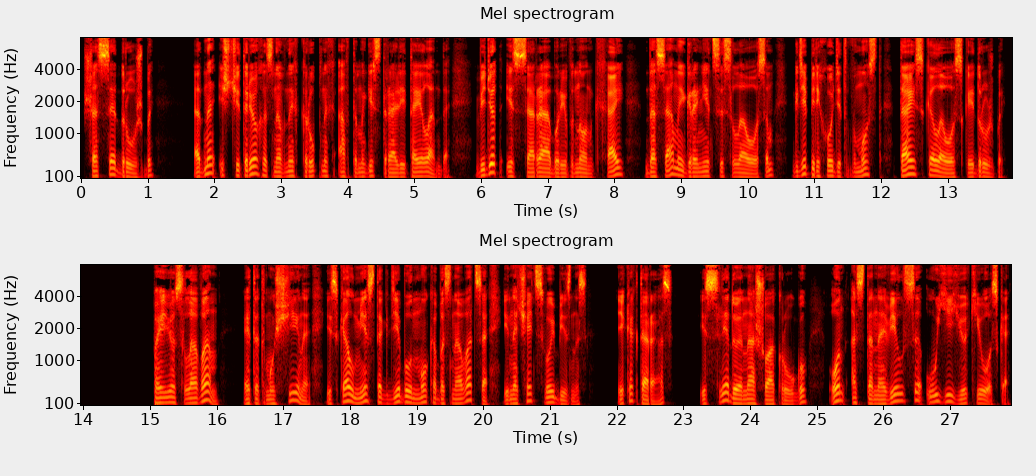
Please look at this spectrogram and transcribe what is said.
Шоссе Дружбы — одна из четырех основных крупных автомагистралей Таиланда, ведет из Сарабури в Нонгхай до самой границы с Лаосом, где переходит в мост тайско-лаосской дружбы. По ее словам, этот мужчина искал место, где бы он мог обосноваться и начать свой бизнес. И как-то раз, исследуя нашу округу, он остановился у ее киоска.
